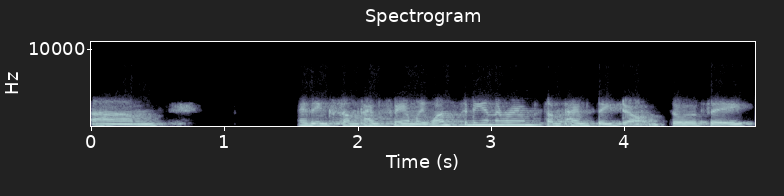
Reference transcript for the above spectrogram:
um, I think sometimes family wants to be in the room, sometimes they don't. So if they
